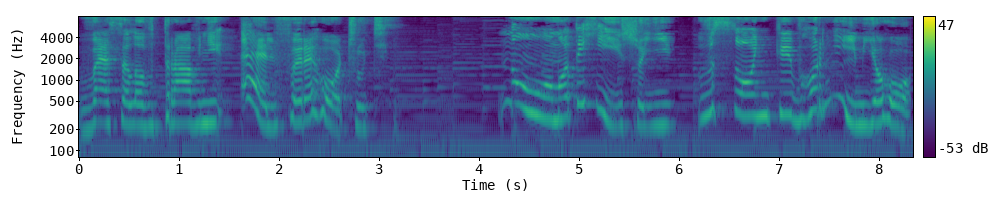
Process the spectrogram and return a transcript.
Весело в травні ельфи регочуть. Нумо, тихішої, в соньки вгорнім його,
